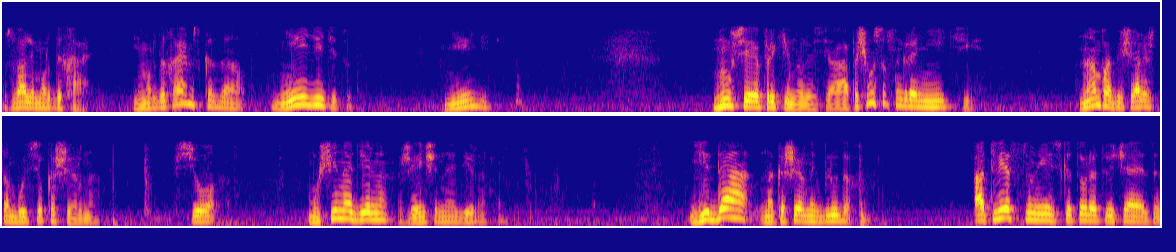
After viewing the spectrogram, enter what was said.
Звали Мордыхай. И Мордыхай им сказал, не идите туда не идите. Ну, все прикинулись. А почему, собственно говоря, не идти? Нам пообещали, что там будет все кошерно. Все. Мужчины отдельно, женщины отдельно. Еда на кошерных блюдах. Ответственный есть, который отвечает за...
